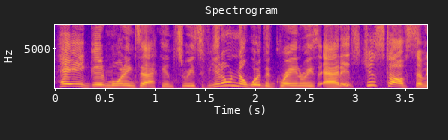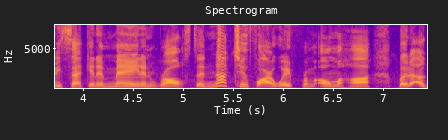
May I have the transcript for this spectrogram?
Hey, good morning, Zach and Cerise. If you don't know where the granary is at, it's just off 72nd and Main in Ralston, not too far away from Omaha, but a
